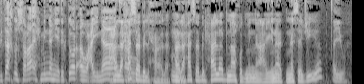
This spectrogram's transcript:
بتاخذوا شرائح منها يا دكتور أو عينات على أو... حسب الحالة مم. على حسب الحالة بناخد منها عينات نسجية أيوة آه،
